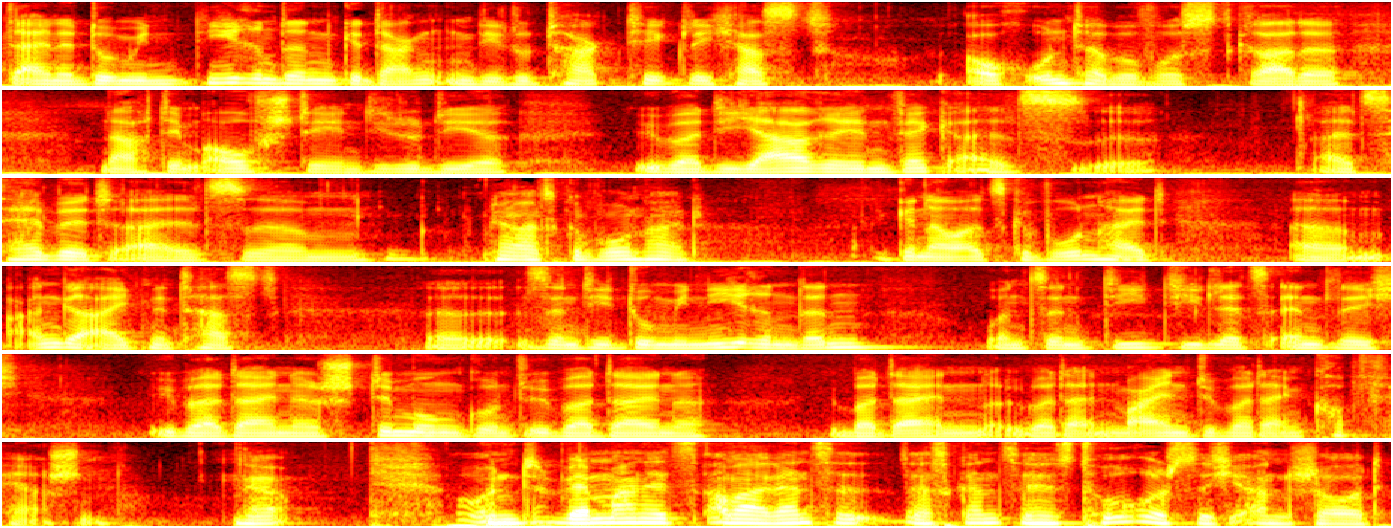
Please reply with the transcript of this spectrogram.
deine dominierenden Gedanken, die du tagtäglich hast, auch unterbewusst, gerade nach dem Aufstehen, die du dir über die Jahre hinweg als, äh, als Habit, als ähm, ja, als Gewohnheit. Genau, als Gewohnheit ähm, angeeignet hast, äh, sind die dominierenden und sind die, die letztendlich über deine Stimmung und über deine, über dein, über dein Mind, über deinen Kopf herrschen. Ja, und wenn man jetzt aber ganze, das Ganze historisch sich anschaut,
